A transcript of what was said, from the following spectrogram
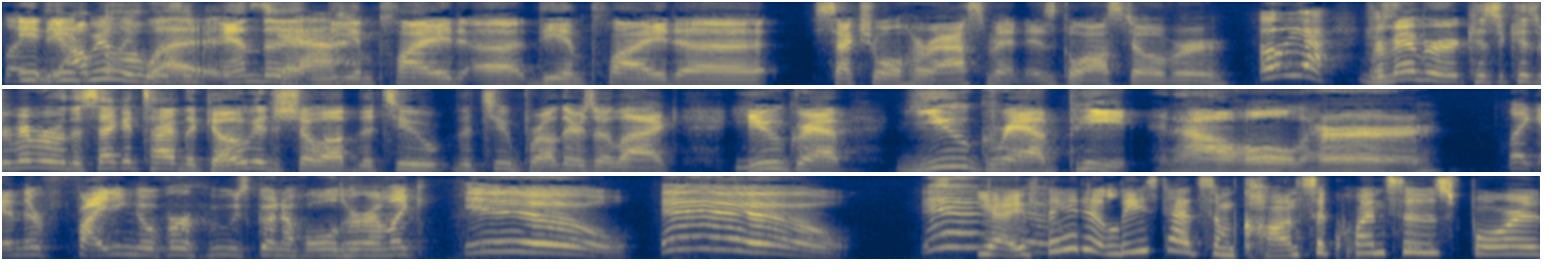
Like, It- the really alcoholism was, and the yeah. the implied uh the implied uh sexual harassment is glossed over. oh yeah. 'cause- Remember, because because remember the second time the Gogans show up, the two the two brothers are like, "You grab you grab Pete, and I'll hold her." Like, and they're fighting over who's going to hold her. I'm like, ew, ew, ew. Yeah, if they had at least had some consequences for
